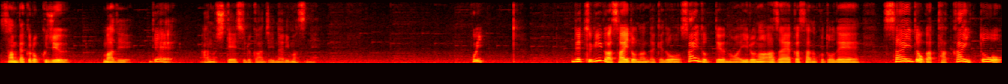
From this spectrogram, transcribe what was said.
360までであの指定する感じになりますね。ほい。で次がサイドなんだけどサイドっていうのは色の鮮やかさのことでサイドが高いと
